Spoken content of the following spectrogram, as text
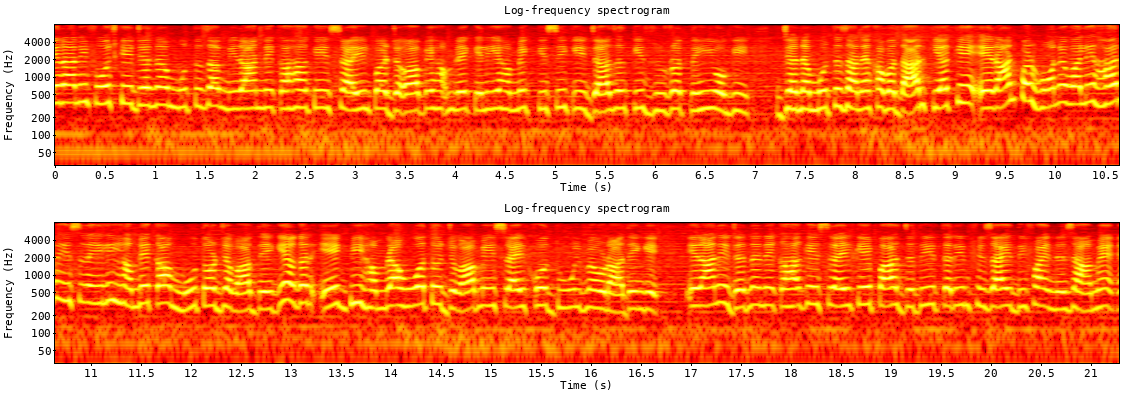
ईरानी फौज के जनरल मुर्तज़ा मीरान ने कहा कि इसराइल पर जवाबी हमले के लिए हमें किसी की इजाज़त की ज़रूरत नहीं होगी। जनरल मुर्तज़ा ने खबरदार किया कि ईरान पर होने वाले हर इसराइली हमले का मुँह तोड़ जवाब देंगे। अगर एक भी हमला हुआ तो जवाब में इसराइल को धूल में उड़ा देंगे। ईरानी जनरल ने कहा कि इसराइल के पास जदीद तरीन फ़िज़ाई दिफाई निज़ाम है,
